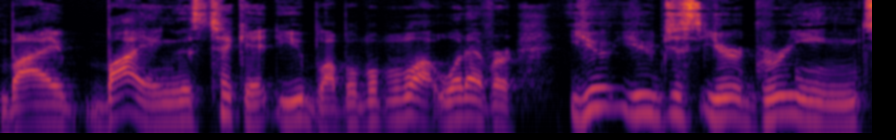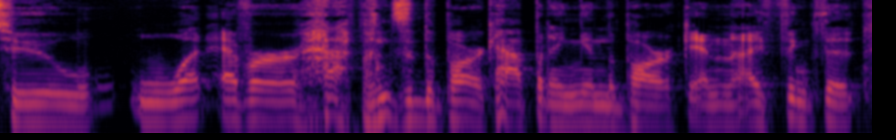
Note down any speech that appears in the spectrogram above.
by buying this ticket you blah blah blah blah blah whatever. You you just you're agreeing to whatever happens in the park happening in the park. And I think that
